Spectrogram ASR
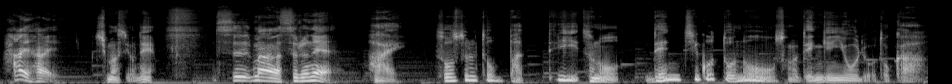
はいはい。しますよね。す、まあ、するね。はい。そうするとバッテリーその電池ごとのその電源容量とか。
